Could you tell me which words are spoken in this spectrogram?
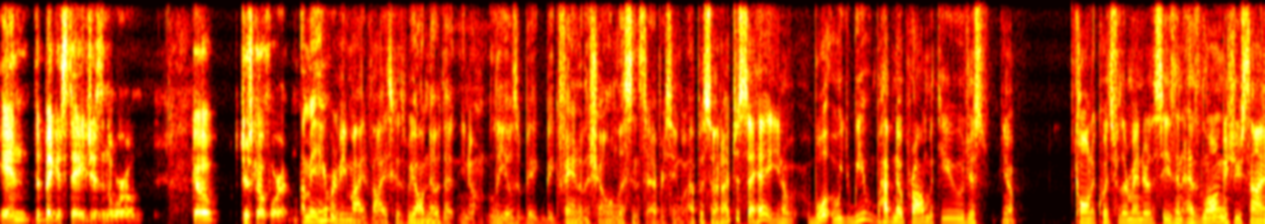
in the biggest stages in the world. Go just go for it. I mean, here would be my advice because we all know that you know Leo's a big, big fan of the show and listens to every single episode. I'd just say, hey, you know, we'll, we we have no problem with you just you know calling it quits for the remainder of the season as long as you sign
